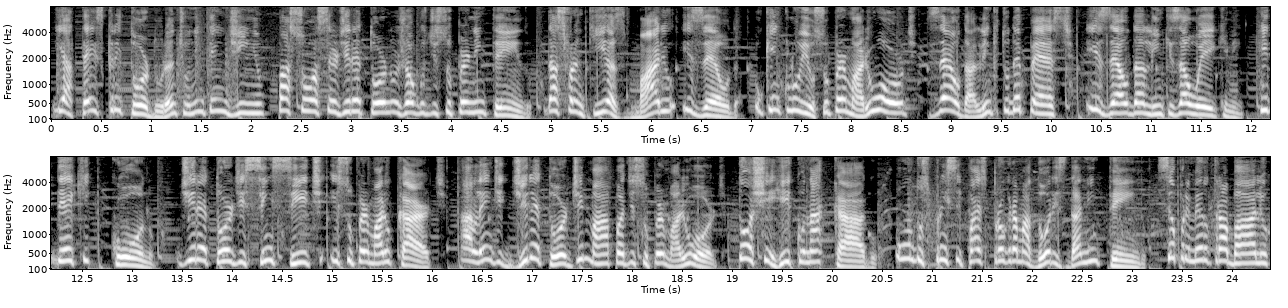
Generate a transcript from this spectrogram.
e até escritor durante o Nintendinho, passou a ser diretor nos jogos de Super Nintendo, das franquias Mario e Zelda, o que incluiu Super Mario World, Zelda Link to the Past e Zelda Link's Awakening. Hideki Kono, diretor de Sin City e Super Mario Kart, além de diretor de mapa de Super Mario World. Toshihiko Nakago, um dos principais programadores da Nintendo. Seu primeiro trabalho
